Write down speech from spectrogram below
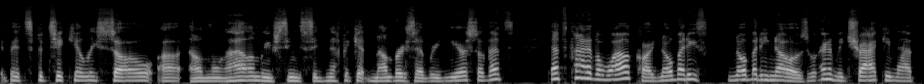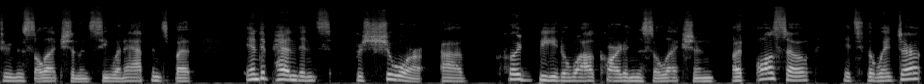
it's particularly so uh, on Long Island. We've seen significant numbers every year, so that's that's kind of a wild card. Nobody's nobody knows. We're going to be tracking that through this election and see what happens. But independence, for sure, uh, could be the wild card in this election. But also, it's the winter.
